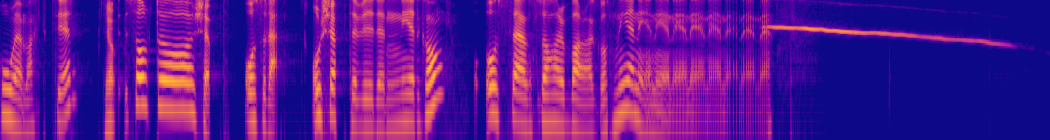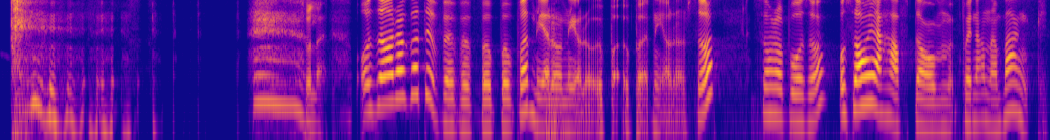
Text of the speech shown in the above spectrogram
hm aktier ja. sålt och köpt och sådär. Och köpte vid en nedgång och sen så har det bara gått ner, ner, ner, ner, ner, ner, ner, ner. Så lätt. Och så har det gått upp, upp, upp, upp, upp och ner och Mm. ner och upp, upp och ner och så. Så har det på så. Och så har jag haft dem på en annan bank.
